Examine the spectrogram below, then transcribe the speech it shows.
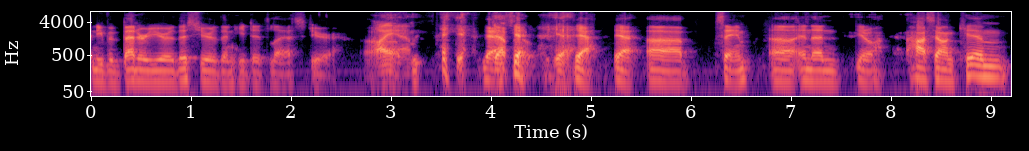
an even better year this year than he did last year. I uh, am. yeah, yeah, yeah, yeah, yeah, yeah. Uh, same. Uh, and then you know, Ha-Seong Kim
